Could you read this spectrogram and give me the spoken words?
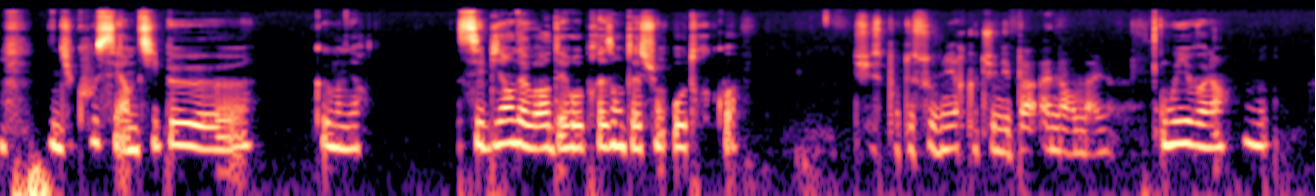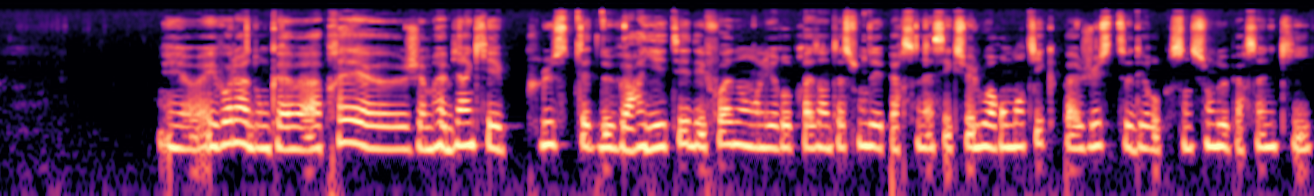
du coup c'est un petit peu, euh, comment dire, c'est bien d'avoir des représentations autres, quoi. Juste pour te souvenir que tu n'es pas anormal. Oui, voilà. Et, euh, et, voilà, donc euh, après, euh, j'aimerais bien qu'il y ait plus peut-être de variété des fois dans les représentations des personnes asexuelles ou aromantiques, pas juste des représentations de personnes qui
